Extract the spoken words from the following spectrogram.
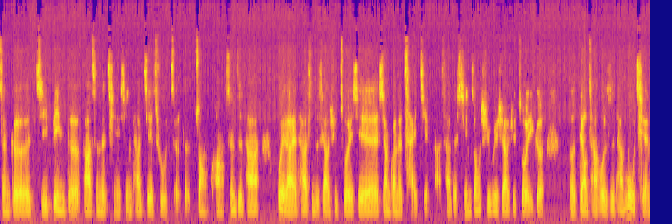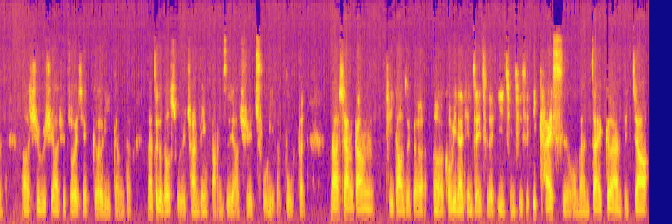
整个疾病的发生的情形，它接触者的状况，甚至它未来它是不是要去做一些相关的裁剪啊？它的行踪需不需要去做一个呃调查，或者是它目前呃需不需要去做一些隔离等等？那这个都属于传染病防治要去处理的部分。那像刚提到这个呃 COVID-19 这一次的疫情，其实一开始我们在个案比较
